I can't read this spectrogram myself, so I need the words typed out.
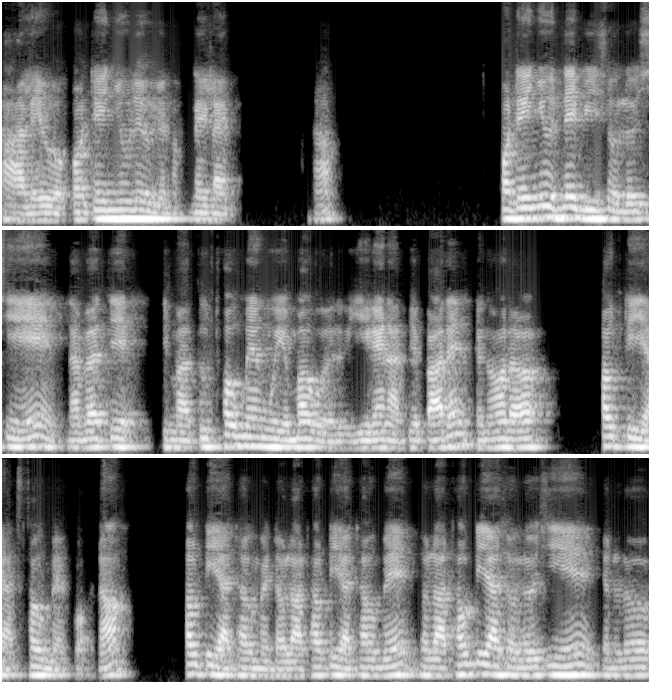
အားလေးကို continue လေးကိုကျွန်တော်နှိပ်လိုက်နော် continue နှိပ်ပြီဆိုလို့ရှိရင်နံပါတ်1ဒီမှာသူထုတ်မဲ့ငွေမောက်ဝယ်သူရေးခိုင်းတာဖြစ်ပါတယ်ကျွန်တော်တော့1100ထုတ်မယ်ပေါ့နော်1100ထုတ်မယ်ဒေါ်လာ1100ထုတ်မယ်ဒေါ်လာ1100ဆိုလို့ရှိရင်ကျွန်တော်တို့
